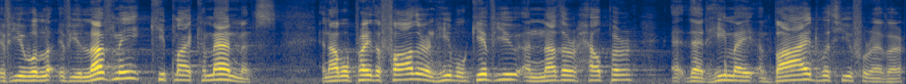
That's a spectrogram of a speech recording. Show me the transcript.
If you, will, if you love me, keep my commandments. And I will pray the Father, and he will give you another helper, eh, that he may abide with you forever,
